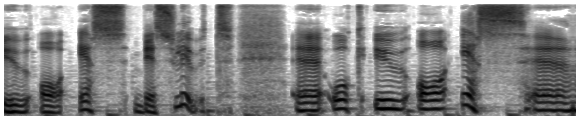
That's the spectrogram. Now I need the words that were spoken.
UAS-beslut. Eh, och UAS, eh,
